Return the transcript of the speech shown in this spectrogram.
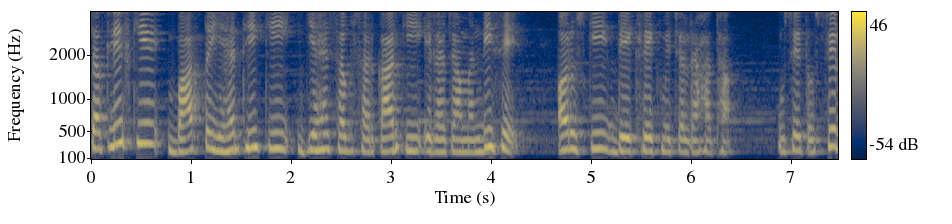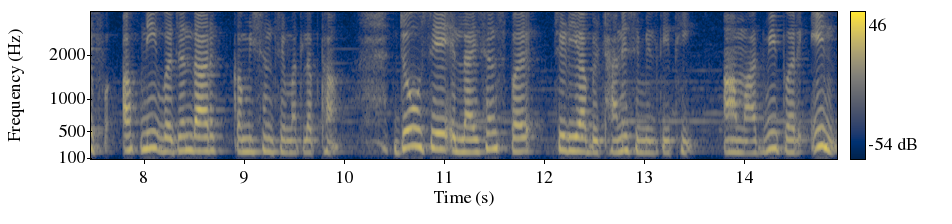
तकलीफ़ की बात तो यह थी कि यह सब सरकार की रजामंदी से और उसकी देखरेख में चल रहा था। उसे तो सिर्फ़ अपनी वजनदार कमीशन से मतलब था, जो उसे लाइसेंस पर चिड़िया बिठाने से मिलती थी। आम आदमी पर इन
